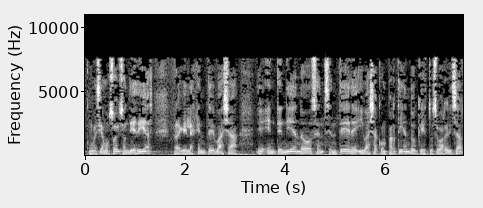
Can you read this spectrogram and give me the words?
como decíamos hoy, son 10 días para que la gente vaya eh, entendiendo, se, se, entere y vaya compartiendo que esto se va a realizar,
